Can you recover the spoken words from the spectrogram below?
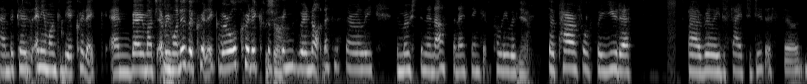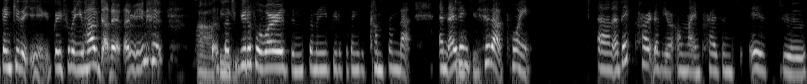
and because yeah. anyone can be a critic and very much mm. everyone mm. is a critic we're all critics for of sure. things we're not necessarily immersed in enough and i think it probably was yeah. so powerful for you to uh, really decide to do this so thank you that you're grateful that you have done it i mean uh, so, such beautiful words and so many beautiful things have come from that and i think you. to that point um, a big part of your online presence is through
